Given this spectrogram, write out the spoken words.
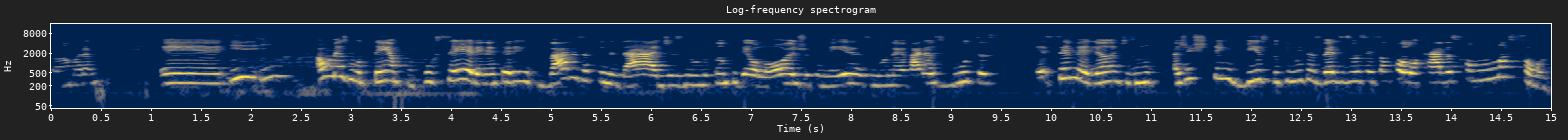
Câmara. É, e, e, ao mesmo tempo, por serem, né, terem várias afinidades no, no, campo ideológico mesmo, né, várias lutas é, semelhantes, a gente tem visto que muitas vezes vocês são colocadas como uma só.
